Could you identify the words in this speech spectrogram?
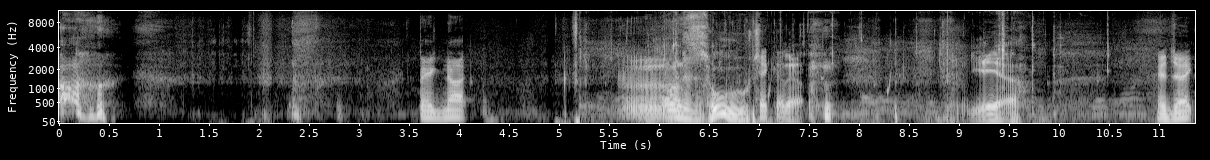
Oh. Big nut. What is this? Ooh, check that out. yeah. Hey, Jake.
